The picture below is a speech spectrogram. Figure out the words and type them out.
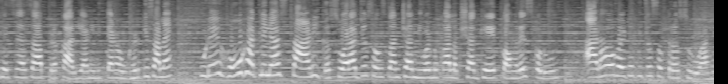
खेचण्याचा प्रकार या निमित्तानं उघडकीस आलाय. पुढे होऊ घातलेल्या स्थानिक स्वराज्य संस्थांच्या निवडणुका लक्षात घेत काँग्रेसकडून आढावा बैठकीचं सत्र सुरू आहे.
